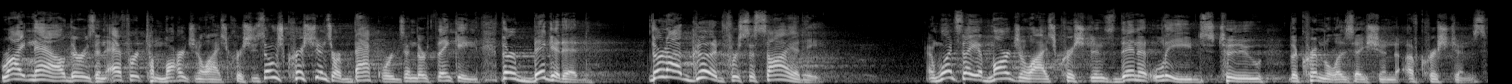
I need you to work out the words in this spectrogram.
Right now, there is an effort to marginalize Christians. Those Christians are backwards in their thinking, they're bigoted, they're not good for society. And once they have marginalized Christians, then it leads to the criminalization of Christians.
